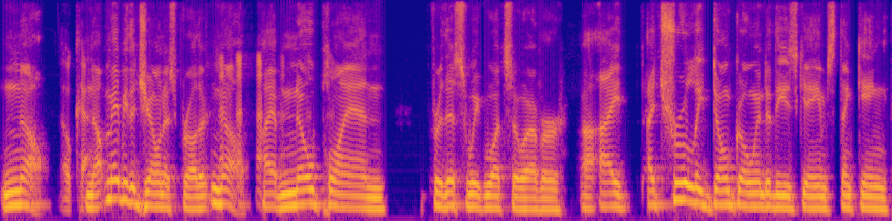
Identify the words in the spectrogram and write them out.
No. Okay. No, maybe the Jonas brother. No, I have no plan for this week whatsoever. Uh, I I truly don't go into these games thinking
